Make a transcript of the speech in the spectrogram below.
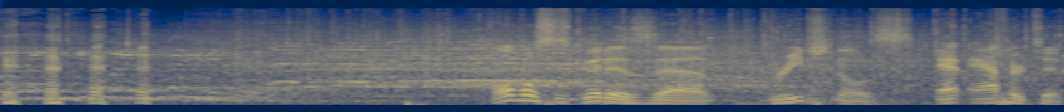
Almost as good as uh, regionals at Atherton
